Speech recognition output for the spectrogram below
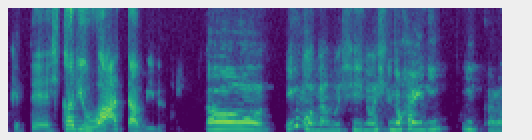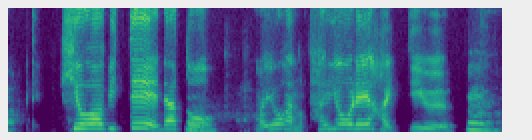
開けて、光をわーって浴びる。ああ、いいもんね、あの日の日の入り？いいから。日を浴びて、で、あと、まあ、ヨガの太陽礼拝っていううん。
